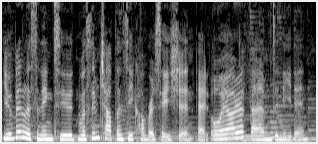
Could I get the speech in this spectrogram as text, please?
You've been listening to Muslim Chaplaincy Conversation at OARFM Dunedin.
